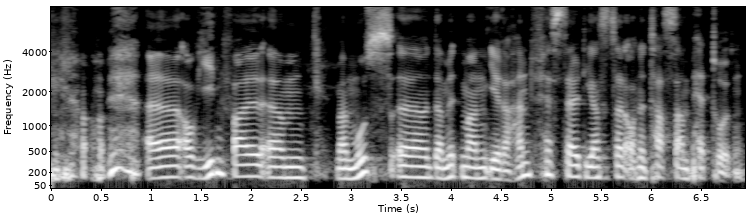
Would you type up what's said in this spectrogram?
genau. Äh, auf jeden Fall, ähm, man muss, äh, damit man ihre Hand festhält, die ganze Zeit auch eine Taste am Pad drücken.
